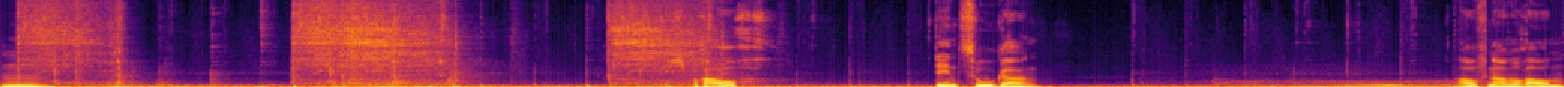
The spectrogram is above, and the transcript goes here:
Hm. Ich brauche den Zugang. Aufnahmeraum.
